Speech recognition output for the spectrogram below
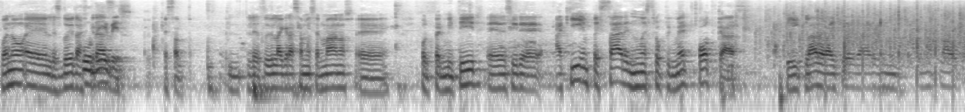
Bueno, eh, les doy las gracias. Exacto. Les doy las gracias a mis hermanos eh, por permitir, es decir, eh, aquí empezar en nuestro primer podcast. Y claro, hay que dar un, un aplauso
